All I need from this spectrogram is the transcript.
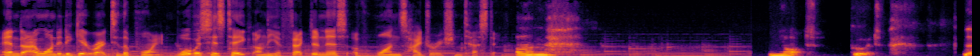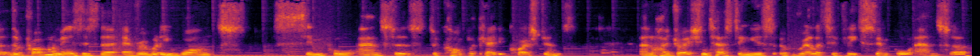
and I wanted to get right to the point. What was his take on the effectiveness of one's hydration testing? Um, not good. The, the problem is, is that everybody wants simple answers to complicated questions, and hydration testing is a relatively simple answer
